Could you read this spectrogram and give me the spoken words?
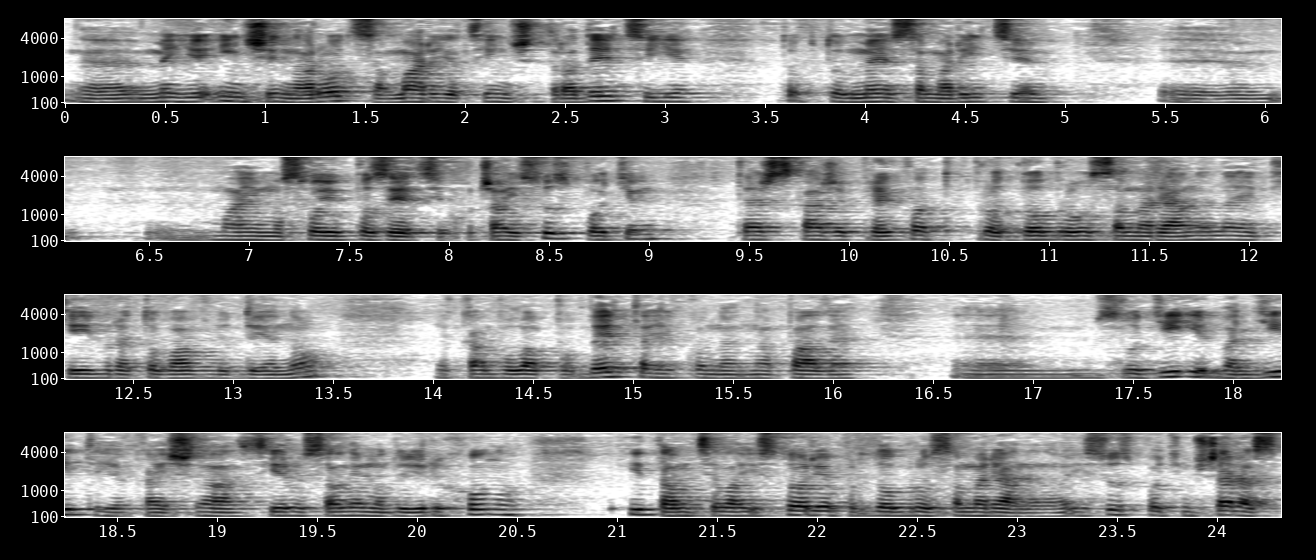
е, ми є інший народ, Самарія це інші традиції. Тобто ми, самарійці, е, маємо свою позицію. Хоча Ісус потім теж скаже приклад про доброго самарянина, який врятував людину, яка була побита, яку напали е, злодії, бандити, яка йшла з Єрусалиму до Єрихону. І там ціла історія про доброго самарянина. Ісус потім ще раз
